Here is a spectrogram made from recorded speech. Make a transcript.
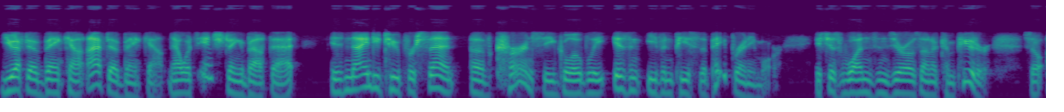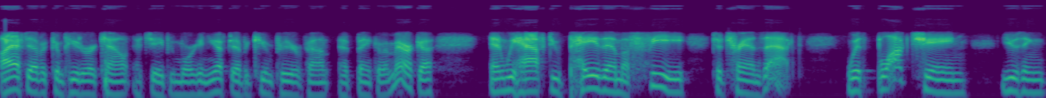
you have to have a bank account. I have to have a bank account. Now, what's interesting about that is 92% of currency globally isn't even pieces of paper anymore. It's just ones and zeros on a computer. So I have to have a computer account at JP Morgan. You have to have a computer account at Bank of America. And we have to pay them a fee to transact. With blockchain using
